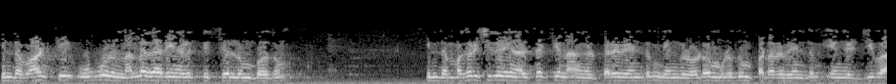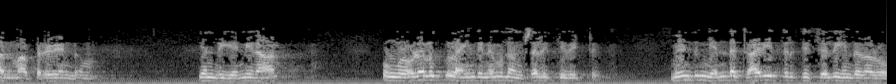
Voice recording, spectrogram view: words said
இந்த வாழ்க்கையில் ஒவ்வொரு நல்ல காரியங்களுக்கு செல்லும் போதும் இந்த மகிழ்ச்சிகளின் அணுசக்தி நாங்கள் பெற வேண்டும் எங்களோட முழுதும் படர வேண்டும் எங்கள் ஜீவான்மா பெற வேண்டும் என்று எண்ணினால் உங்கள் உடலுக்குள் ஐந்து நிமிடம் செலுத்திவிட்டு மீண்டும் எந்த காரியத்திற்கு செல்லுகின்றனரோ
